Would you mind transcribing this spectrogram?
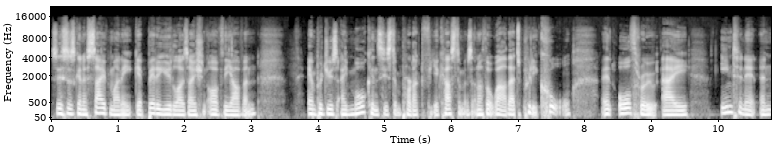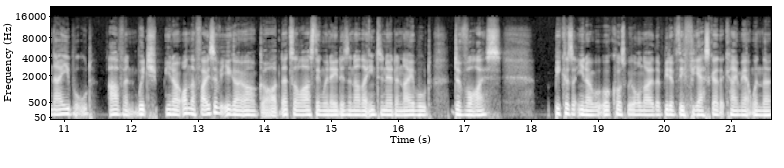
So this is going to save money, get better utilization of the oven and produce a more consistent product for your customers. And I thought, wow, that's pretty cool. And all through a internet enabled oven, which, you know, on the face of it, you go, oh God, that's the last thing we need is another internet enabled device because you know, of course, we all know the bit of the fiasco that came out when the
